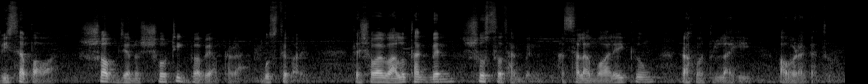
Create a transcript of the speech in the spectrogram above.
ভিসা পাওয়া সব যেন সঠিকভাবে আপনারা বুঝতে পারেন। তাই সবাই ভালো থাকবেন, সুস্থ থাকবেন। আসসালামু আলাইকুম, রহমতুল্লাহি আবরাকাতুহ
